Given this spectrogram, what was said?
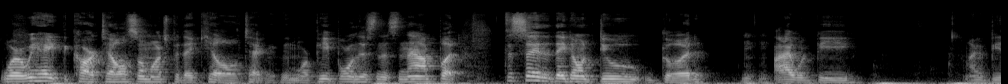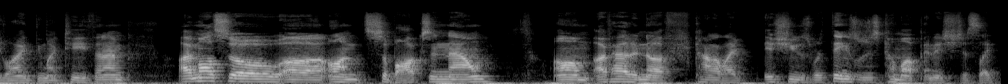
where we hate the cartel so much, but they kill technically more people and this and this and that. But to say that they don't do good, I would be I would be lying through my teeth. And I'm I'm also uh, on Suboxone now. Um, I've had enough kind of like issues where things will just come up, and it's just like,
